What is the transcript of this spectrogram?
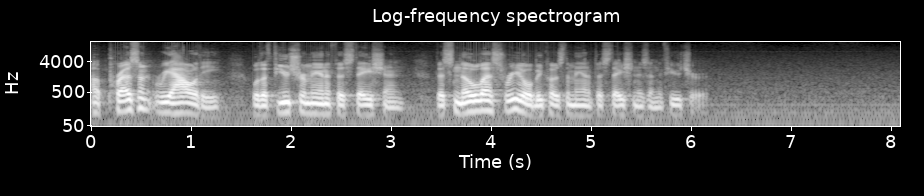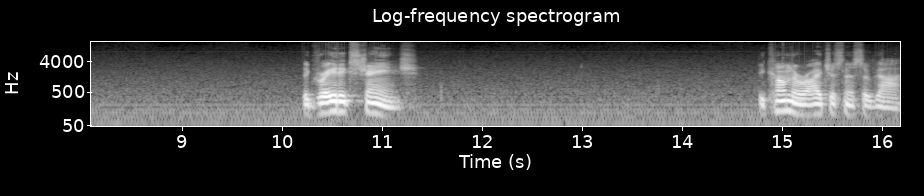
a present reality with a future manifestation that's no less real because the manifestation is in the future. The great exchange. Become the righteousness of God.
